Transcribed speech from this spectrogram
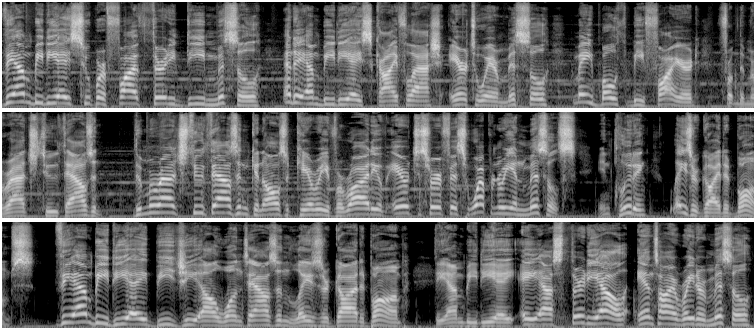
The MBDA Super 530D missile and the MBDA Skyflash air-to-air missile may both be fired from the Mirage 2000. The Mirage 2000 can also carry a variety of air-to-surface weaponry and missiles, including laser-guided bombs. The MBDA BGL-1000 laser-guided bomb, the MBDA AS-30L anti-radar missile,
